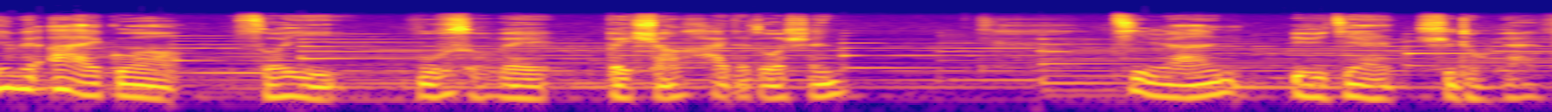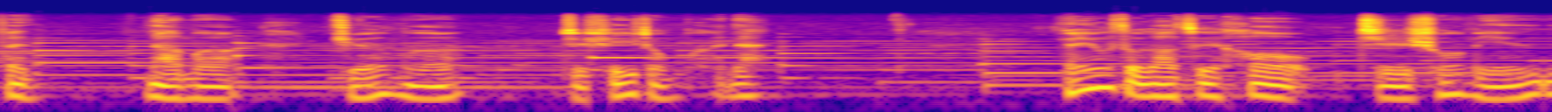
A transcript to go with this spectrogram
因为爱过，所以无所谓。被伤害的多深？既然遇见是种缘分，那么折磨只是一种磨难。没有走到最后，只说明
